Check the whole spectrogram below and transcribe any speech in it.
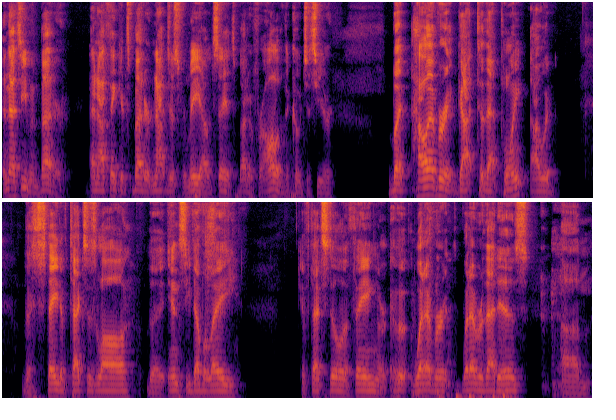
and that's even better. And I think it's better not just for me. I would say it's better for all of the coaches here. But however it got to that point, I would the state of Texas law, the NCAA, if that's still a thing or whatever whatever that is, um,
